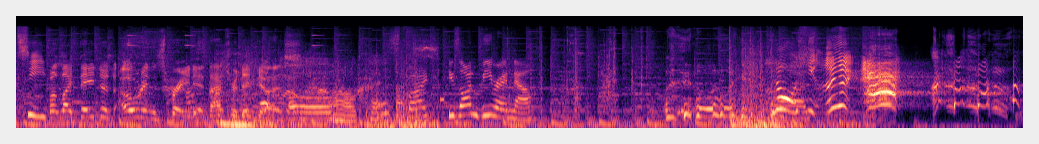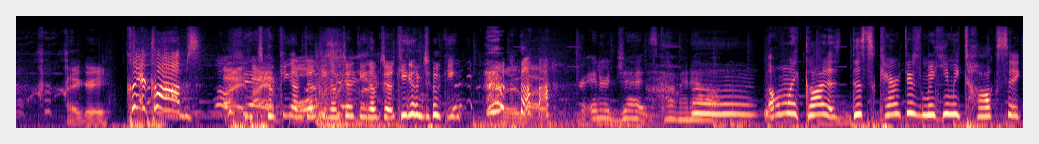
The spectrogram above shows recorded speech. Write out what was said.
C. But like they just Odin sprayed it. That's ridiculous. Oh. Okay. That's... He's on B right now. Lily. No, he. I, ah! I agree. Clear comms. Oh, I- shit. I I'm joking. I'm joking. I'm joking. I'm joking. I'm joking. Really. Her inner Jett's coming out. Oh my god, this character's making me toxic.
